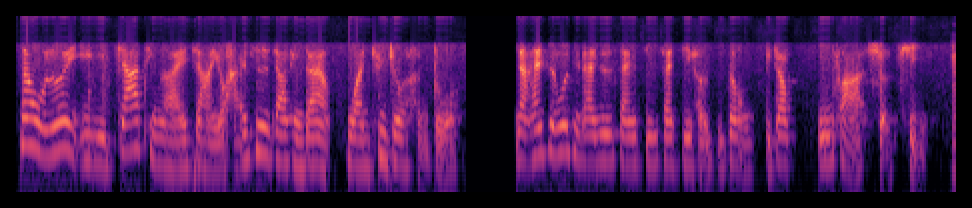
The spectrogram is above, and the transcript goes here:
那我如果以家庭来讲，有孩子的家庭，当然玩具就很多。男孩子问题大概就是三 C、三 C 盒子这种比较无法舍弃。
